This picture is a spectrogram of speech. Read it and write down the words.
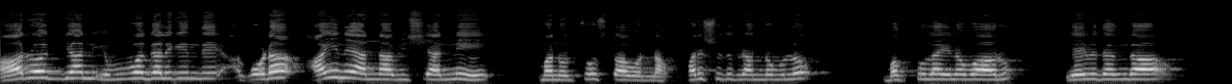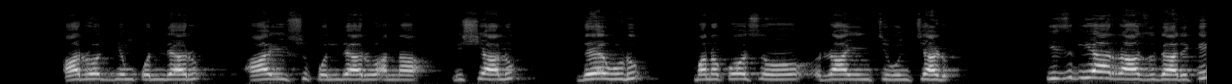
ఆరోగ్యాన్ని ఇవ్వగలిగింది కూడా ఆయనే అన్న విషయాన్ని మనం చూస్తూ ఉన్నాం. పరిశుద్ధ గ్రంథంలో భక్తులైన వారు ఏ విధంగా ఆరోగ్యం పొందారు ఆయుష్ పొందారు అన్న విషయాలు దేవుడు మన కోసం రాయించి ఉంచాడు. ఇజ్గియా రాజు గారికి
